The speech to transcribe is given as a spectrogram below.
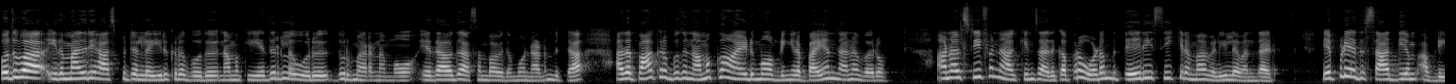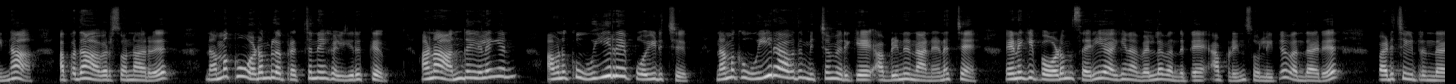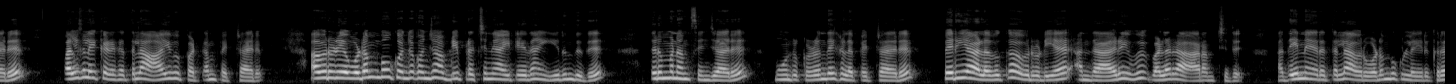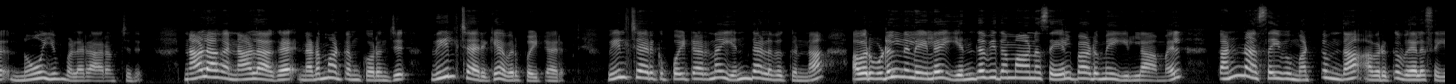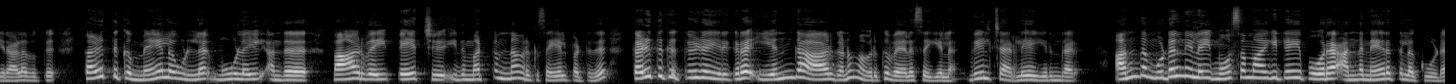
பொதுவாக இது மாதிரி ஹாஸ்பிட்டலில் இருக்கிற போது நமக்கு எதிரில் ஒரு துர்மரணமோ ஏதாவது அசம்பாவிதமோ நடந்துட்டா அதை பார்க்குற போது நமக்கும் ஆயிடுமோ அப்படிங்கிற பயம் தானே வரும். ஆனால் ஸ்டீஃபன் ஹாக்கின்ஸ் அதுக்கப்புறம் உடம்பு தேறி சீக்கிரமாக வெளியில் வந்தார். எப்படி அது சாத்தியம் அப்படின்னா அப்போ தான் அவர் சொன்னார் நமக்கும் உடம்புல பிரச்சனைகள் இருக்குது ஆனால் அந்த இளைஞன் அவனுக்கு உயிரே போயிடுச்சு. நமக்கு உயிராவது மிச்சம் இருக்கே அப்படின்னு நான் நினச்சேன். எனக்கு இப்போ உடம்பு சரியாகி நான் வெளில வந்துட்டேன் அப்படின்னு சொல்லிட்டு வந்தார். படிச்சுக்கிட்டு இருந்தார். பல்கலைக்கழகத்தில் ஆய்வு பட்டம் பெற்றார். அவருடைய உடம்பும் கொஞ்சம் கொஞ்சம் அப்படியே பிரச்சனை ஆகிட்டே தான் இருந்தது. திருமணம் செஞ்சார். மூன்று குழந்தைகளை பெற்றார். பெரிய அளவுக்கு அவருடைய அந்த அறிவு வளர ஆரம்பிச்சுது. அதே நேரத்தில் அவர் உடம்புக்குள்ளே இருக்கிற நோயும் வளர ஆரம்பிச்சுது. நாளாக நாளாக நடமாட்டம் குறைஞ்சு வீல் சேருக்கே அவர் போயிட்டார். வீல் சேருக்கு போயிட்டாருன்னா எந்த அளவுக்குன்னா அவர் உடல்நிலையில் எந்த விதமான செயல்பாடுமே இல்லாமல் கண் அசைவு மட்டும்தான் அவருக்கு வேலை செய்கிற அளவுக்கு. கழுத்துக்கு மேலே உள்ள மூளை அந்த பார்வை பேச்சு இது மட்டும்தான் அவருக்கு செயல்பட்டது. கழுத்துக்கு கீழே இருக்கிற எந்த ஆர்கனும் அவருக்கு வேலை செய்யலை. வீல் சேர்லேயே இருந்தார். அந்த உடல்நிலை மோசமாகிட்டே போகிற அந்த நேரத்தில் கூட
